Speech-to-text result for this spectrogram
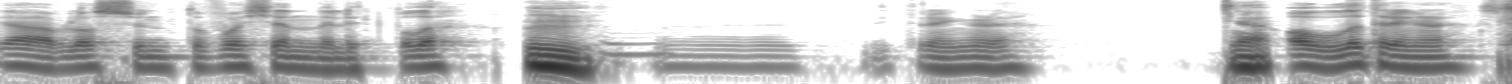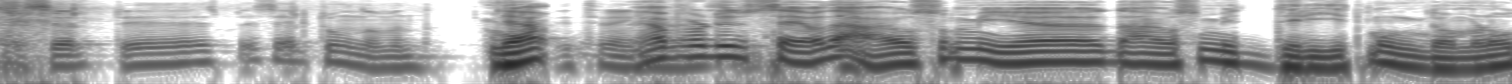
Jævla sunt å få kjenne litt på det. mm, Vi De trenger det. Ja. Alle trenger det. Spesielt, eh, spesielt ungdommen. Ja. De Ja, for du ser jo det er jo så mye Det er jo så mye drit med ungdommer nå.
